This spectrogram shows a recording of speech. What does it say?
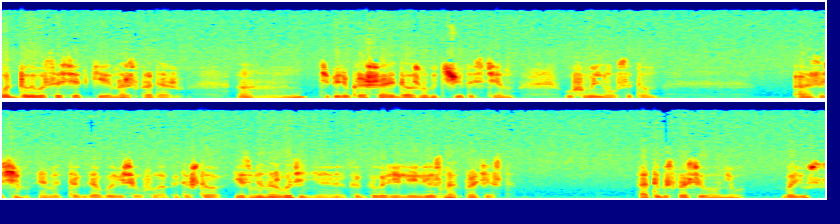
отдал его соседке на распродажу. «Ага, теперь украшает, должно быть, чью-то стену», — ухмыльнулся Том. А зачем Эммет тогда вывесил флаг? Это что, измена родине, как говорили, или знак протеста? А ты бы спросила у него. Боюсь.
